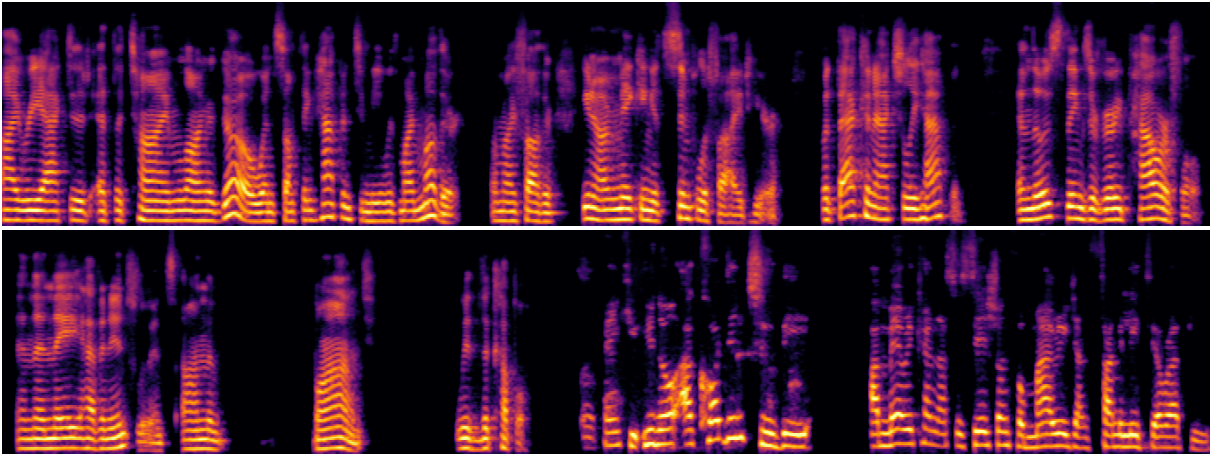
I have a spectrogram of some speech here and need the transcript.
I reacted at the time long ago when something happened to me with my mother or my father. You know, I'm making it simplified here, but that can actually happen. And those things are very powerful. And then they have an influence on the bond with the couple. Oh, thank you. You know, according to the American Association for Marriage and Family Therapy,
